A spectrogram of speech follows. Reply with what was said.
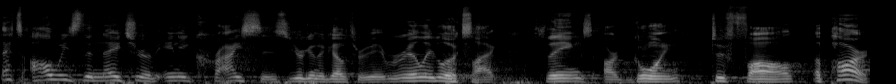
That's always the nature of any crisis you're going to go through. It really looks like things are going to fall apart.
